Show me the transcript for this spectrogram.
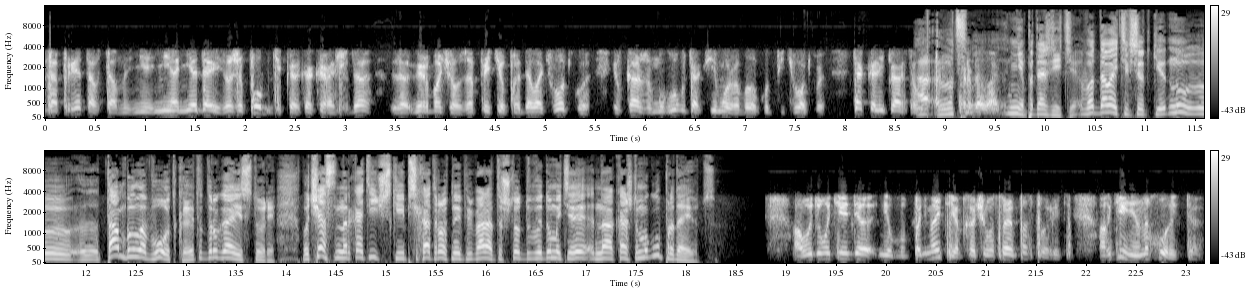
запретов там не, не, не дают. Вы же помните, как, как раньше, да, Горбачев запретил продавать водку, и в каждом углу такси можно было купить водку. Так и лекарства А, вот не, подождите. Вот давайте все-таки, ну, э, там была водка, это другая история. Вот сейчас наркотические и психотропные препараты, что вы думаете, на каждом углу продаются? А вы думаете, не- понимаете, я хочу вот с вами поспорить. А где они находят-то?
